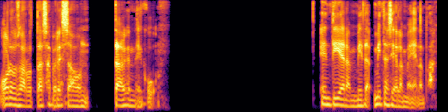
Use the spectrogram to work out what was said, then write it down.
odotusarvot tässä pelissä on täysin niin kuin, en tiedä mitä, mitä siellä meinataan.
